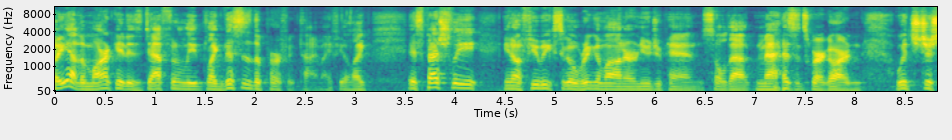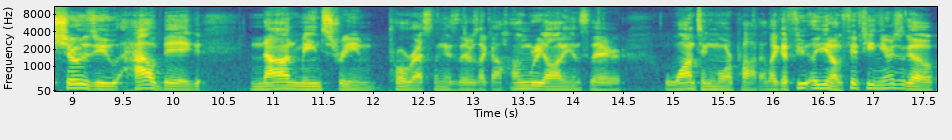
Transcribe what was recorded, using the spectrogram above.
but yeah, the market is definitely like this is the perfect time. I feel like, especially you know, a few weeks ago, Ring of Honor New Japan sold out Madison Square Garden, which just shows you how big non-mainstream pro wrestling is. There's like a hungry audience there wanting more product. Like a few, you know, 15 years ago,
